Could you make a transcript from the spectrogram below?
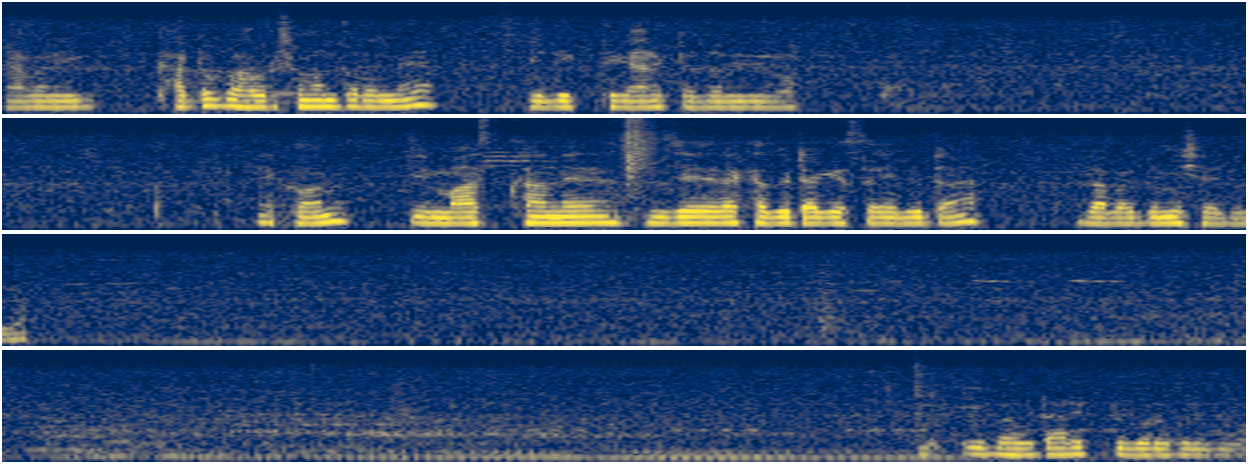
আবার এই খাটো বাহুর সমান্তরালে এই দিক থেকে আরেকটা দাঁড়িয়ে দেব। এখন এই মাঝখানে যে রেখা দুইটা গেছে, এই দুইটা রাবার দিয়ে মিশাই দেব। এই বাহুটা আরেকটু বড় করে দেবো।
